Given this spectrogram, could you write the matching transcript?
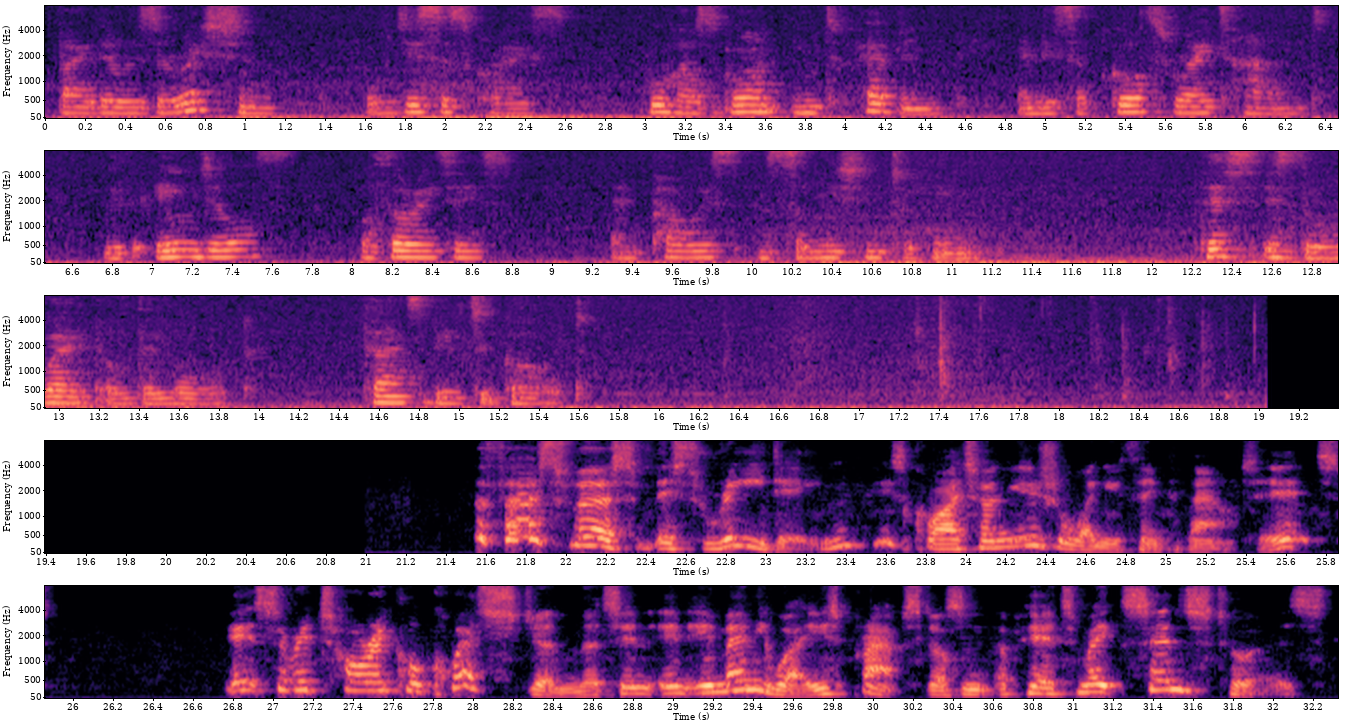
by the resurrection of Jesus Christ, who has gone into heaven and is at God's right hand with angels, authorities, and powers in submission to him. This is the word of the Lord. Thanks be to God. The first verse of this reading is quite unusual when you think about it. It's a rhetorical question that, in, in, in many ways, perhaps doesn't appear to make sense to us.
